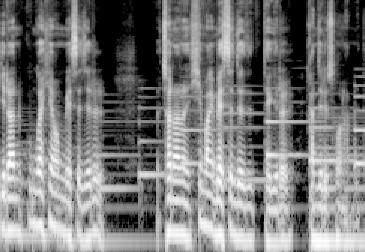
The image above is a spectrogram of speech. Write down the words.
이러한 꿈과 희망 메시지를 전하는 희망의 메시지 되기를 간절히 소원합니다.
